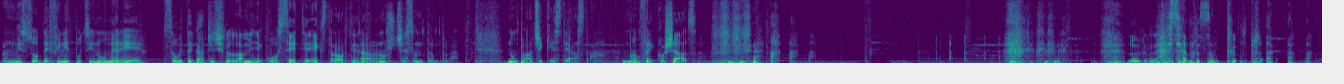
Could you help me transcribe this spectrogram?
mi s-au definit puțin umerii să uite gagicile la mine cu o sete extraordinară. Nu știu ce se întâmplă. Nu-mi place chestia asta. Mă înfricoșează. Lucrurile astea nu se întâmplă e în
